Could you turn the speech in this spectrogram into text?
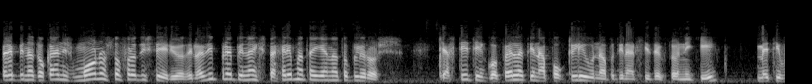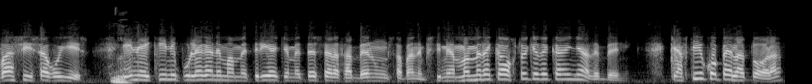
πρέπει να το κάνεις μόνο στο φροντιστήριο. Δηλαδή πρέπει να έχεις τα χρήματα για να το πληρώσεις. Και αυτή την κοπέλα την αποκλείουν από την αρχιτεκτονική με τη βάση εισαγωγής. Ναι. Είναι εκείνοι που λέγανε μα με 3 και με 4 θα μπαίνουν στα πανεπιστήμια, μα με 18 και 19 δεν μπαίνει. Και αυτή η κοπέλα τώρα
